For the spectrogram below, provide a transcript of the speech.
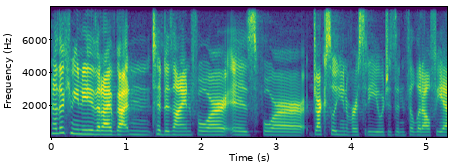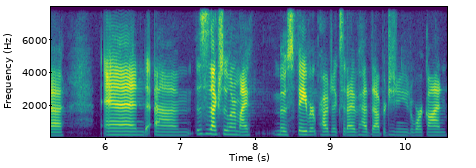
another community that I've gotten to design for is for Drexel University, which is in Philadelphia. And um, this is actually one of my most favorite projects that I've had the opportunity to work on.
